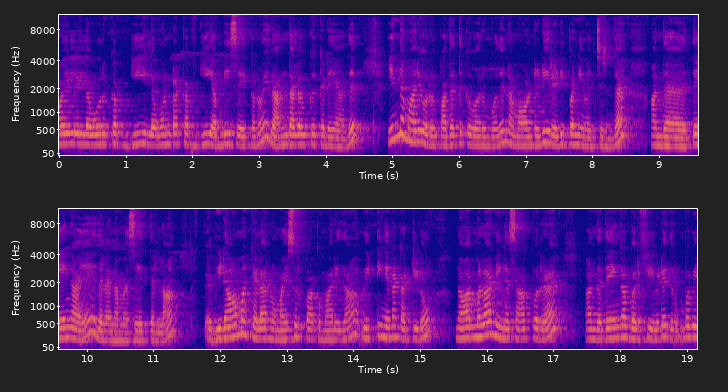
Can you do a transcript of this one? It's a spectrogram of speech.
ஆயில் இல்லை ஒரு கப் கீ இல்லை ஒன்றரை கப் கீ அப்படி சேர்க்கணும். இது அந்த அளவுக்கு கிடையாது. இந்த மாதிரி ஒரு பதத்துக்கு வரும்போது நம்ம ஆல்ரெடி ரெடி பண்ணி வச்சுருந்த அந்த தேங்காயை இதில் நம்ம சேர்த்துடலாம். விடாமல் கிளறணும். மைசூர் பாக்கு மாதிரி தான் விட்டிங்கன்னா கட்டிடும். நார்மலாக நீங்கள் சாப்பிட்ற அந்த தேங்காய் பர்ஃபியை விட இது ரொம்பவே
